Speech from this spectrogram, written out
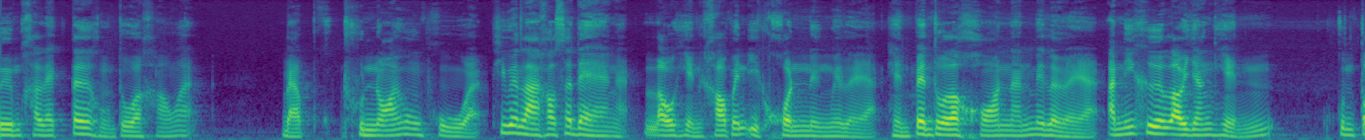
ลืมคาแรคเตอร์ของตัวเขาอะแบบคุณน้อยวงภูอะที่เวลาเขาแสดงอะเราเห็นเขาเป็นอีกคนนึงไปเลยอะเห็นเป็นตัวละครนั้นไปเลยอะอันนี้คือเรายังเห็น คุณโต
